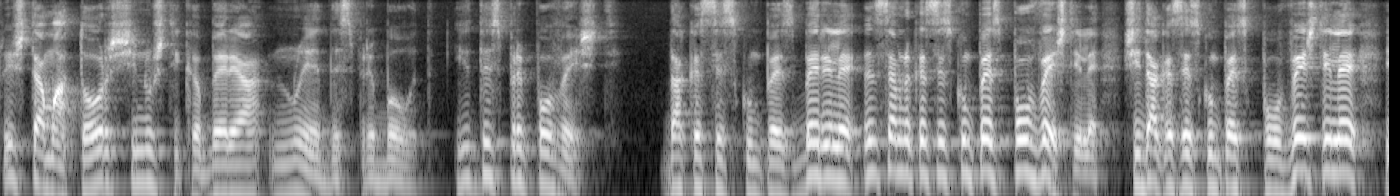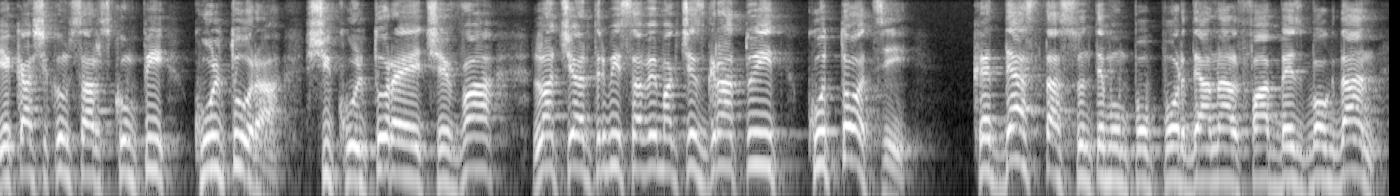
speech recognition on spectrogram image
tu ești amator și nu știi că berea nu e despre băut, e despre povești. Dacă se scumpesc berile, înseamnă că se scumpesc poveștile. Și dacă se scumpesc poveștile, e ca și cum s-ar scumpi cultura. Și cultura e ceva la ce ar trebui să avem acces gratuit cu toții. Că de asta suntem un popor de analfabezi, Bogdan.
